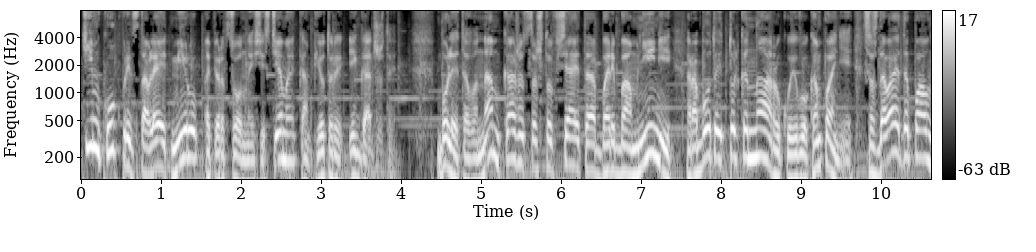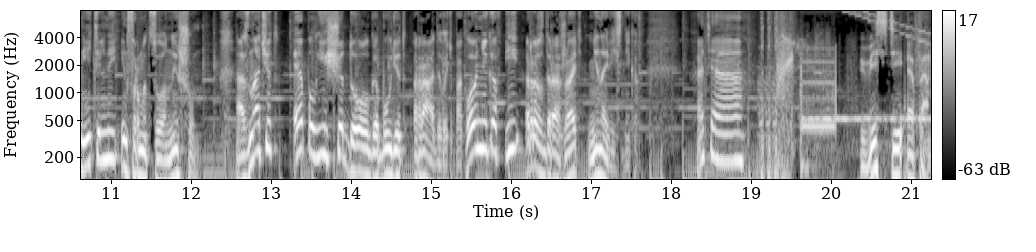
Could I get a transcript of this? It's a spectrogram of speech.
Тим Кук представляет представляет миру операционные системы, компьютеры и гаджеты. Более того, нам кажется, что вся эта борьба мнений работает только на руку его компании, создавая дополнительный информационный шум. А значит, Apple еще долго будет радовать поклонников и раздражать ненавистников. Хотя... Вести FM. Эм.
